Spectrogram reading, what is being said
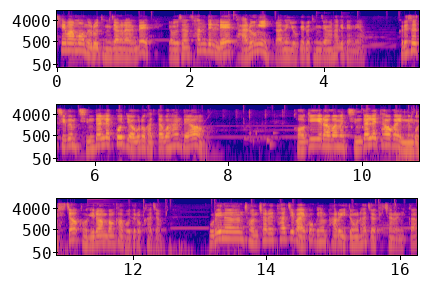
케마몬으로 등장을 하는데 여기선 산들리의 다룽이라는 요괴로 등장을 하게 되네요. 그래서 지금 진달래꽃 역으로 갔다고 하는데요. 거기라고 하면 진달래 타워가 있는 곳이죠. 거기로 한번 가보도록 하죠. 우리는 전철을 타지 말고 그냥 바로 이동을 하죠. 귀찮으니까.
